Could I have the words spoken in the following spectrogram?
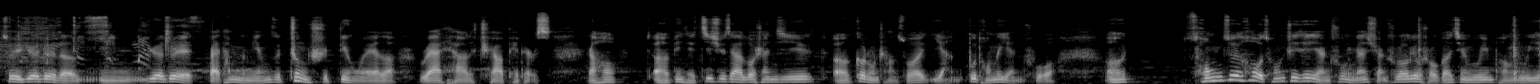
所以乐队的嗯，乐队把他们的名字正式定为了 Red Hot Chili Peppers。然后。呃，并且继续在洛杉矶呃各种场所演不同的演出，呃，从最后从这些演出里面选出了六首歌进录音棚录音，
